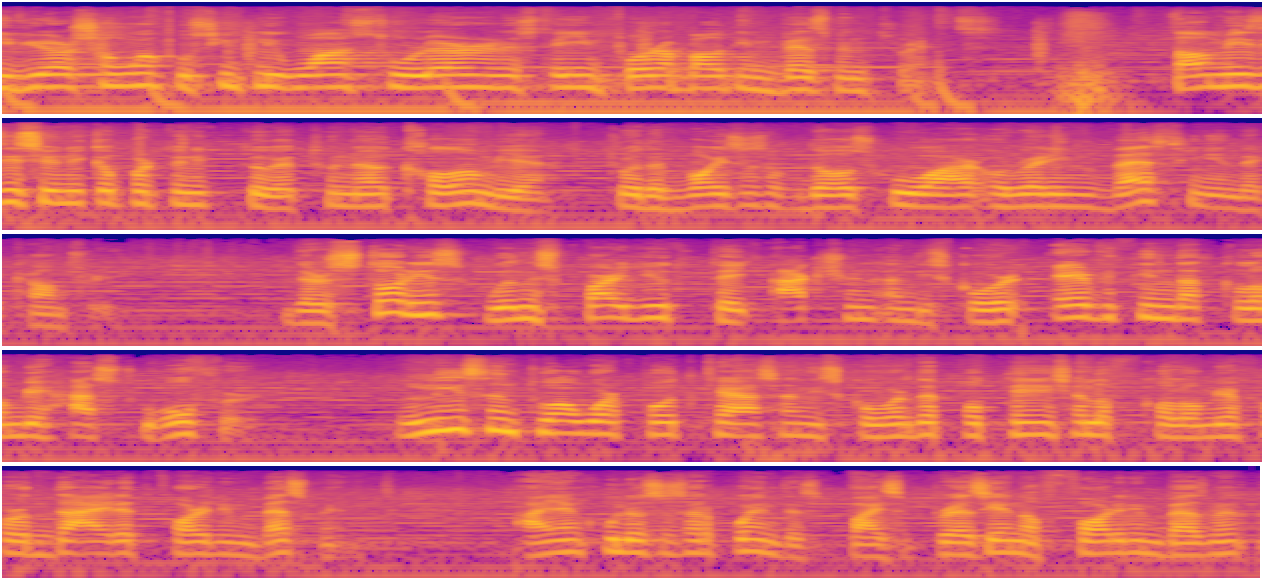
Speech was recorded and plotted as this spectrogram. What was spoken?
if you are someone who simply wants to learn and stay informed about investment trends. Don't miss this unique opportunity to get to know Colombia through the voices of those who are already investing in the country. Their stories will inspire you to take action and discover everything that Colombia has to offer. Listen to our podcast and discover the potential of Colombia for direct foreign investment. I am Julio Cesar Puentes, Vice President of Foreign Investment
